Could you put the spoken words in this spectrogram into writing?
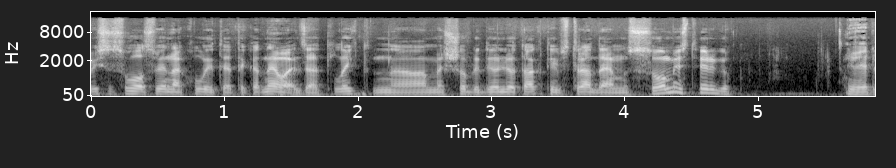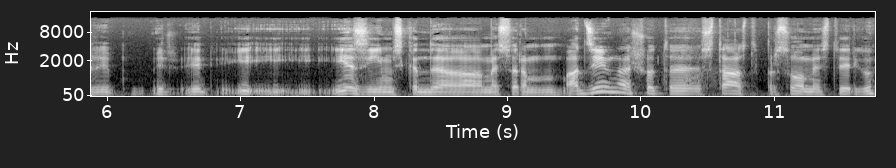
visas olas vienā kulītē nevajadzētu likt. Un, uh, mēs šobrīd ļoti aktīvi strādājam uz Somijas tirgu. Ir, ir, ir, ir iezīmes, kad uh, mēs varam atdzīvināt šo stāstu par Somijas tirgu,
